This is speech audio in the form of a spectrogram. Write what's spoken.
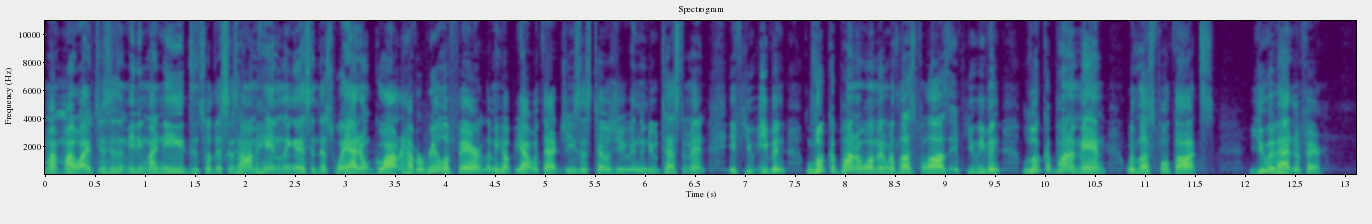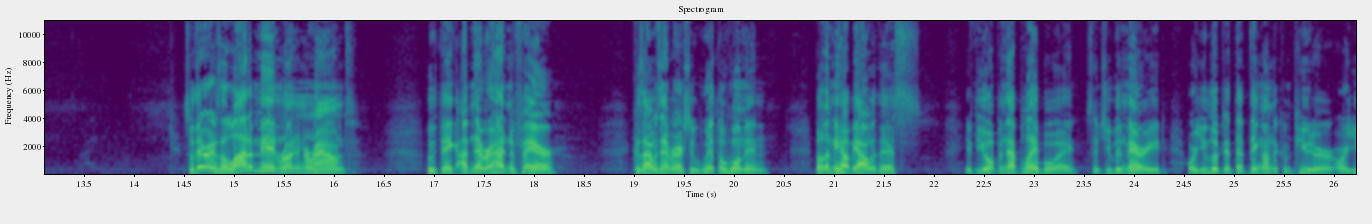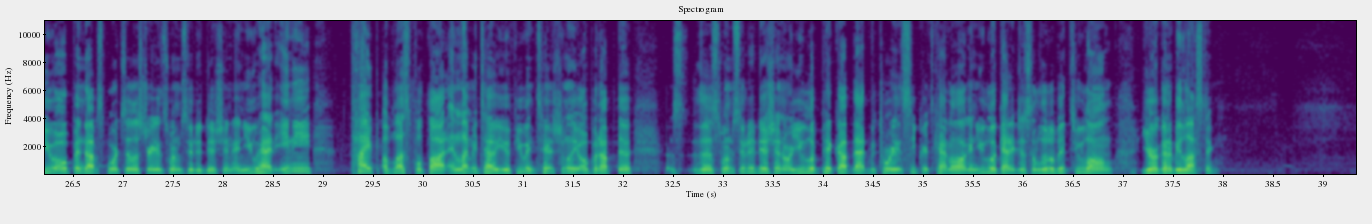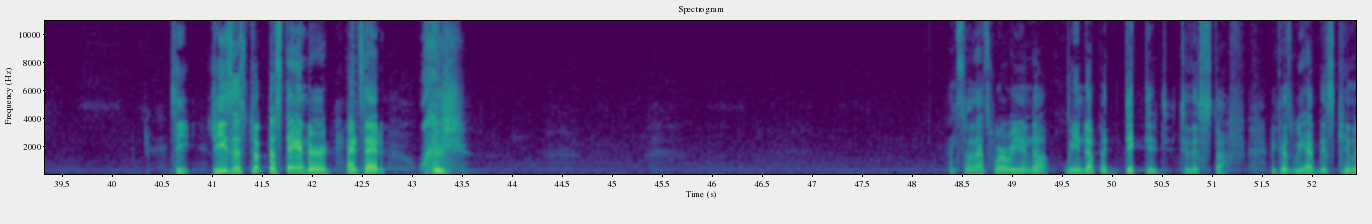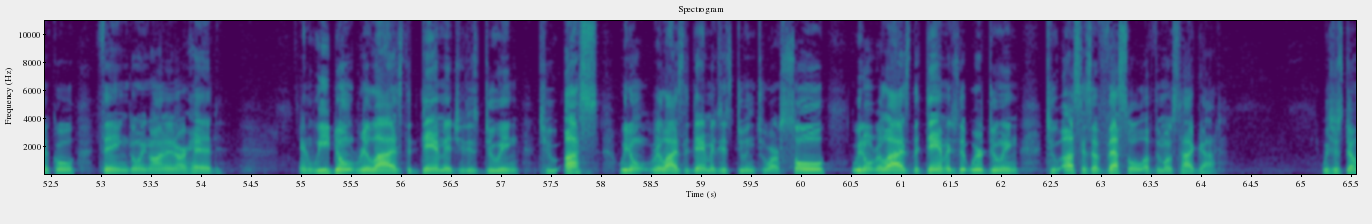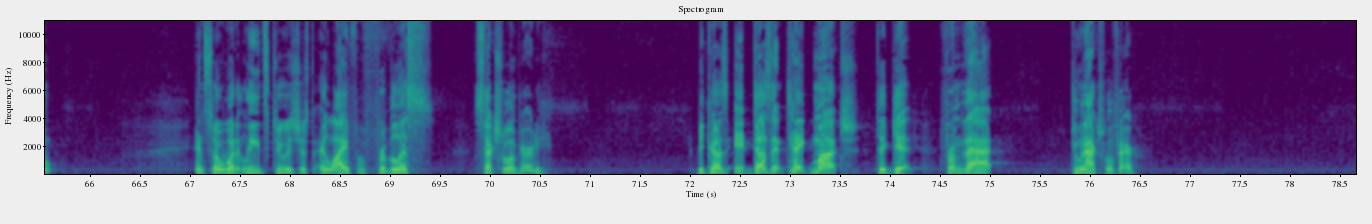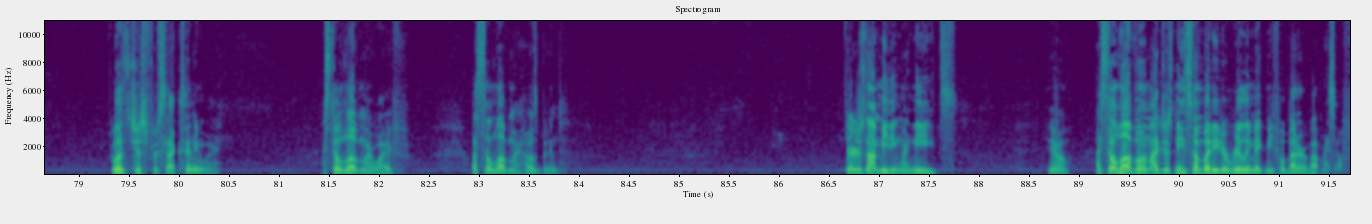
my, my wife just isn't meeting my needs, and so this is how I'm handling this. And this way, I don't go out and have a real affair. Let me help you out with that. Jesus tells you in the New Testament if you even look upon a woman with lustful laws, if you even look upon a man with lustful thoughts, you have had an affair. So there is a lot of men running around who think, I've never had an affair because I was never actually with a woman. But let me help you out with this. If you open that Playboy since you've been married, or you looked at that thing on the computer, or you opened up Sports Illustrated Swimsuit Edition and you had any type of lustful thought, and let me tell you, if you intentionally open up the, the swimsuit edition or you look, pick up that Victoria's Secrets catalog and you look at it just a little bit too long, you're going to be lusting. See, Jesus took the standard and said, whoosh. And so that's where we end up. We end up addicted to this stuff because we have this chemical thing going on in our head and we don't realize the damage it is doing to us. We don't realize the damage it's doing to our soul. We don't realize the damage that we're doing to us as a vessel of the Most High God. We just don't. And so, what it leads to is just a life of frivolous sexual impurity. Because it doesn't take much to get from that to an actual affair. Well, it's just for sex anyway. I still love my wife, I still love my husband. They're just not meeting my needs. You know, I still love them. I just need somebody to really make me feel better about myself.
